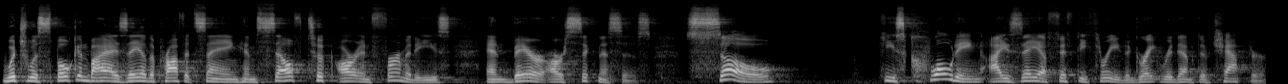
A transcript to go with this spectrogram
which was spoken by Isaiah the prophet, saying, Himself took our infirmities and bare our sicknesses. So, he's quoting Isaiah 53, the great redemptive chapter.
